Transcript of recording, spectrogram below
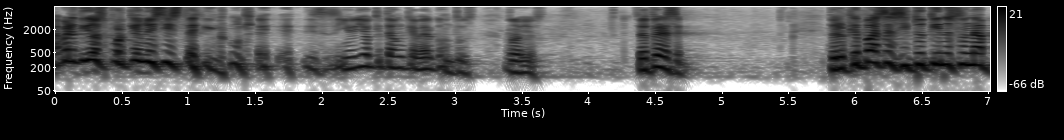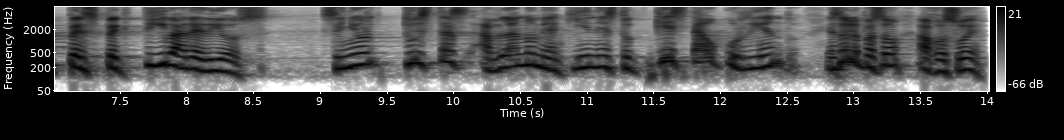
A ver, Dios, ¿por qué no hiciste? como que dice, Señor, ¿yo qué tengo que ver con tus rollos? Entonces, espérese. Pero ¿qué pasa si tú tienes una perspectiva de Dios? Señor, tú estás hablándome aquí en esto. ¿Qué está ocurriendo? Eso le pasó a Josué.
